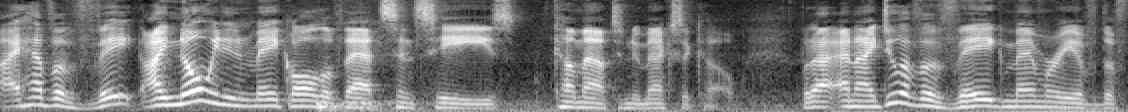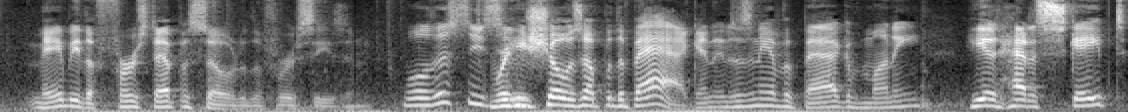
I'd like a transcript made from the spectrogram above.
I have a vague. I know he didn't make all of that since he's come out to New Mexico, but I, and I do have a vague memory of the maybe the first episode of the first season Well, this season. where he shows up with a bag, and doesn't he have a bag of money He had had escaped.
